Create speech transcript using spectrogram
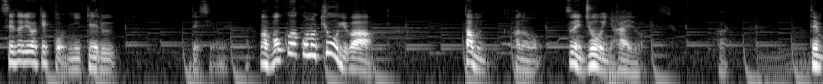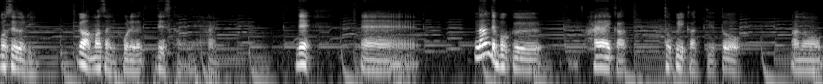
セドリは結構似てるですよね。まあ、僕はこの競技は、多分、あの、常に上位に入るわけです。店舗セドリがまさにこれですからね。はい。で、えー、なんで僕、早いか、得意かっていうと、あの、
